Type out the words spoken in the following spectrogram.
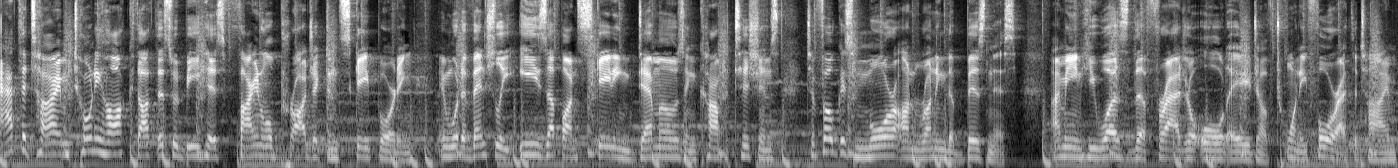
At the time, Tony Hawk thought this would be his final project in skateboarding and would eventually ease up on skating demos and competitions to focus more on running the business. I mean, he was the fragile old age of 24 at the time.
